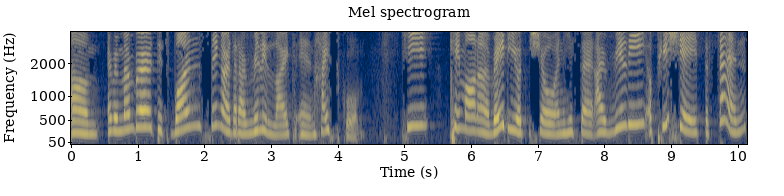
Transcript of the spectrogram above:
Um, I remember this one singer that I really liked in high school. He came on a radio show and he said, I really appreciate the fans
